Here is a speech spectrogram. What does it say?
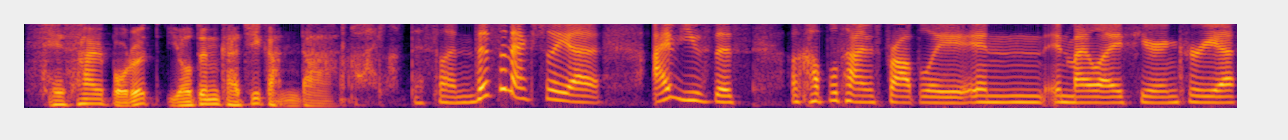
세살 버릇 여든 가지 간다. Oh, I love this one. This one actually, uh, I've used this a couple times probably in in my life here in Korea.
